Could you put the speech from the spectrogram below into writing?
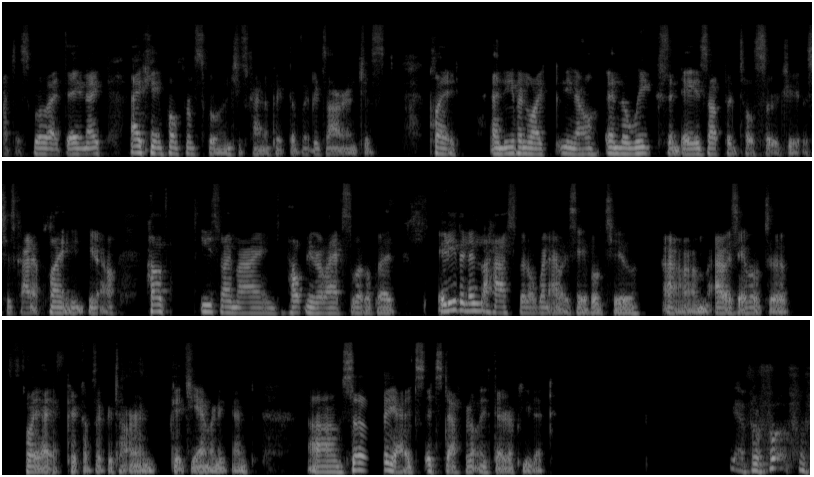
went to school that day and I, I came home from school and just kind of picked up the guitar and just played. And even like, you know, in the weeks and days up until surgery, it was just kind of playing, you know, helped ease my mind, helped me relax a little bit. And even in the hospital when I was able to, um, I was able to play, I pick up the guitar and get jamming again. Um, so yeah, it's it's definitely therapeutic. Yeah, for for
